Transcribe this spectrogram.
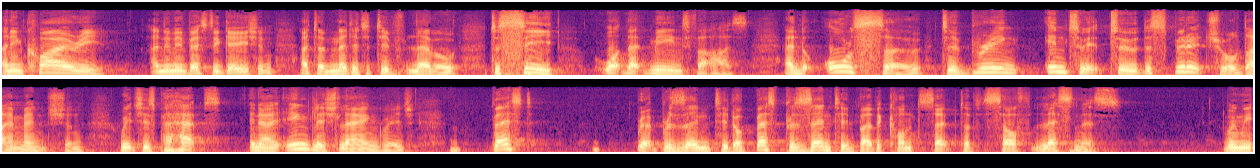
an inquiry and an investigation at a meditative level to see what that means for us and also to bring into it too the spiritual dimension which is perhaps in our English language best represented or best presented by the concept of selflessness. When we,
